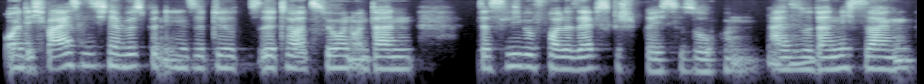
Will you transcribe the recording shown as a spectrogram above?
und ich weiß, dass ich nervös bin in der Situation und dann das liebevolle Selbstgespräch zu suchen. Mhm. Also dann nicht sagen,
